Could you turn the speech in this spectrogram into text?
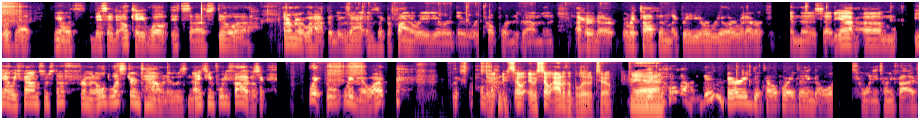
was that you know it's they said okay, well it's uh still uh I don't remember what happened. It was at it was like the final radio or they were teleporting to ground. And I heard uh, Richtofen like radio or reel or whatever, and then it said, yeah, um, yeah, we found some stuff from an old western town. It was 1945. I was like, wait, wait a minute, what? It, was so it was so out of the blue too. yeah Like, hold on. Didn't Buried get teleported to Angola 2025?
